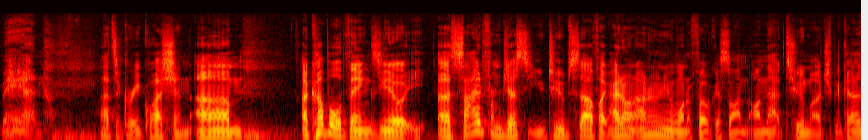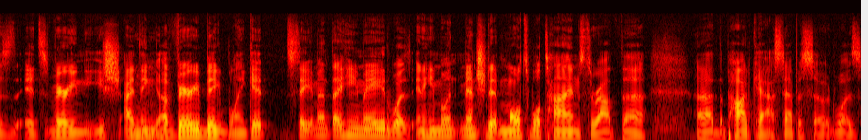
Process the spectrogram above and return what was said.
Man, that's a great question. Um, a couple of things, you know, aside from just YouTube stuff, like I don't, I don't even want to focus on on that too much because it's very niche. I think Mhm. a very big blanket statement that he made was, and he mon- mentioned it multiple times throughout the uh, the podcast episode was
